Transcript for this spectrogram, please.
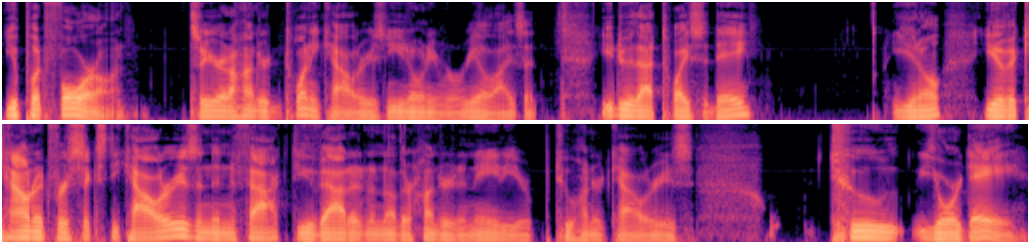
you put 4 on. So you're at 120 calories and you don't even realize it. You do that twice a day, you know, you've accounted for 60 calories and in fact you've added another 180 or 200 calories to your day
